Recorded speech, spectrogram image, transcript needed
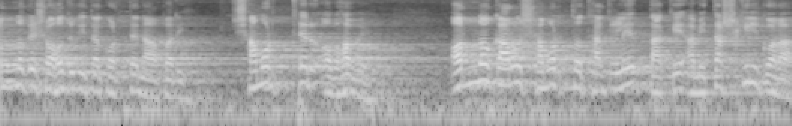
অন্যকে সহযোগিতা করতে না পারি সামর্থ্যের অভাবে। অন্য কারও সামর্থ্য থাকলে তাকে আমি তাস্কিল করা,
